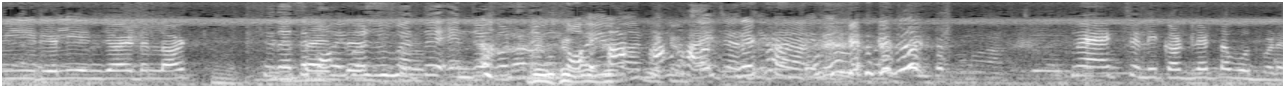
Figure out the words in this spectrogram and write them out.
we really enjoyed a lot so that the କହିପାରିବୁ ମତେ ଏନ୍ଜୟ କରୁଛୁ କହିପାରୁନି ଖାଇଛନ୍ତି इतना एक्चुअली कटलेट था बहुत बड़ा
